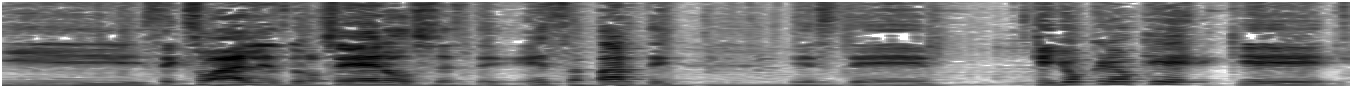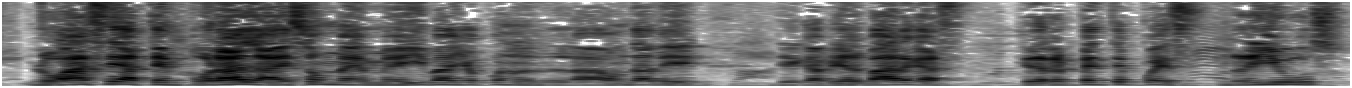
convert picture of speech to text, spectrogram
y sexuales, groseros, este, esa parte, este, que yo creo que, que lo hace atemporal, a eso me, iba yo con la onda de, de Gabriel Vargas, que de repente pues Rius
